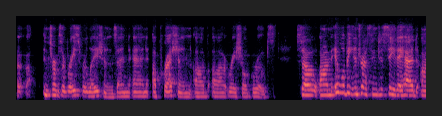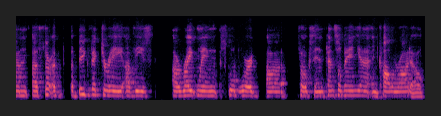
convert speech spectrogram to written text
uh, in terms of race relations and, and oppression of uh, racial groups. So um, it will be interesting to see. They had um, a, a, a big victory of these uh, right-wing school board uh, folks in Pennsylvania and Colorado,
